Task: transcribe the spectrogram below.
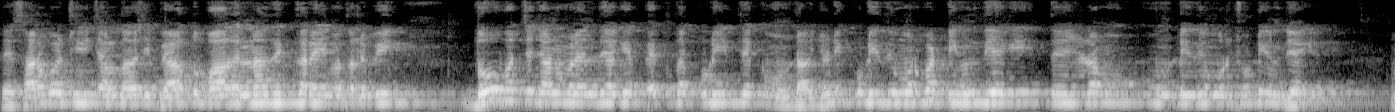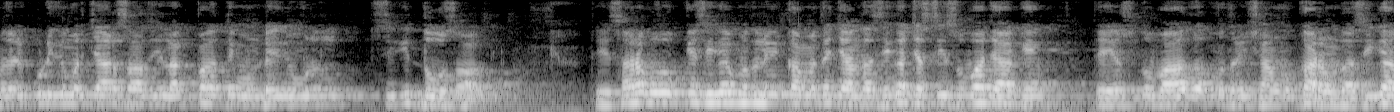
ਤੇ ਸਾਰਾ ਕੁਝ ਠੀਕ ਚੱਲਦਾ ਸੀ, ਵਿਆਹ ਤੋਂ ਬਾਅਦ ਇਹਨਾਂ ਦੇ ਘਰੇ ਮਤਲਬ ਵੀ ਦੋ ਬੱਚੇ ਜਨਮ ਲੈਂਦੇ ਹੈਗੇ, ਇੱਕ ਤਾਂ ਕੁੜੀ ਤੇ ਇੱਕ ਮੁੰਡਾ। ਜਿਹੜੀ ਕੁੜੀ ਦੀ ਉਮਰ ਵੱਡੀ ਹੁੰਦੀ ਹੈਗੀ ਤੇ ਜਿਹੜਾ ਮੁੰਡੇ ਦੀ ਉਮਰ ਛੋਟੀ ਹੁੰਦੀ ਹੈਗੀ, ਮਤਲਬ ਕੁੜੀ ਦੀ ਉਮਰ 4 ਸਾਲ ਦੀ ਲਗਭਗ ਤੇ ਮੁੰਡੇ ਦੀ ਉਮਰ ਸੀਗੀ 2 ਸਾਲ ਦੀ। ਤੇ ਸਾਰਾ ਕੁਝ ਓਕੇ ਸੀਗਾ, ਮਤਲਬ ਕੰਮ ਤੇ ਜਾਂਦਾ ਸੀਗਾ, ਜੱਸੀ ਸਵੇਰ ਜਾ ਕੇ ਤੇ ਉਸ ਤੋਂ ਬਾਅਦ ਮਤਲਬ ਸ਼ਾਮ ਨੂੰ ਘਰ ਆਉਂਦਾ ਸੀਗਾ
